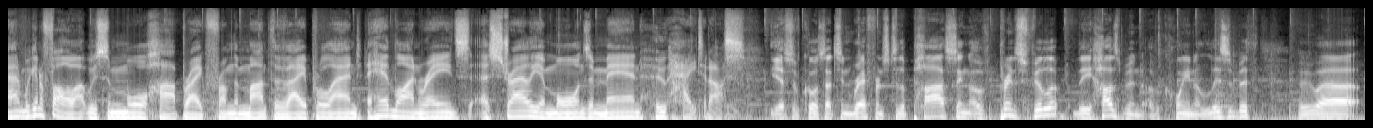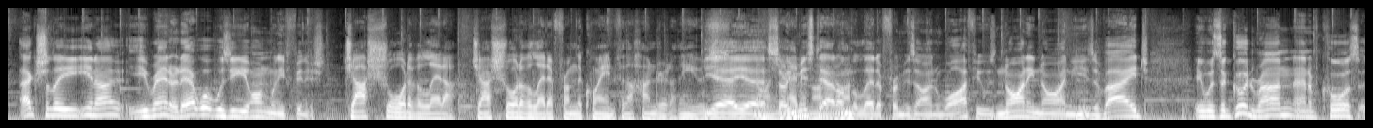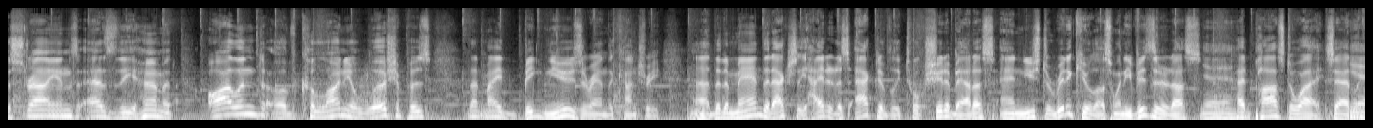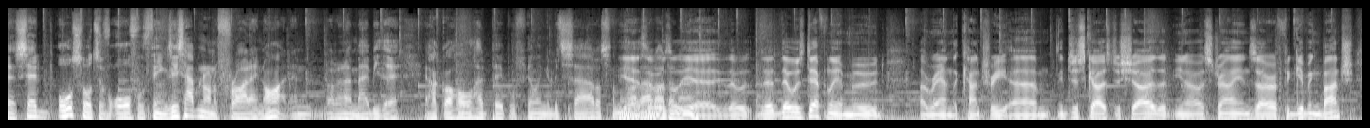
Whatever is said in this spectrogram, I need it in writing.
And we're going to follow up with some more heartbreak from the month of April. And the headline reads Australia mourns a man who hated us. Yes, of course, that's in reference to the passing of Prince Philip, the husband of Queen Elizabeth, who uh, actually, you know, he ran it out. What was he on when he finished? Just short of a letter. Just short of a letter from the Queen for the 100. I think he was. Yeah, yeah. So he missed out on the letter from his own wife. He was 99 years of age. It was a good run, and of course, Australians, as the hermit island of colonial worshippers, that made big news around the country. Uh, that a man that actually hated us, actively talked shit about us, and used to ridicule us when he visited us, Yeah. had passed away, sadly. Yeah, said all sorts of awful things. This happened on a Friday night, and I don't know, maybe the alcohol had people feeling a bit sad or something Yeah, like that. there I was, don't know. yeah, there was, there, there was definitely a mood around the country. Um, it just goes to show that you know Australians are a forgiving bunch,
